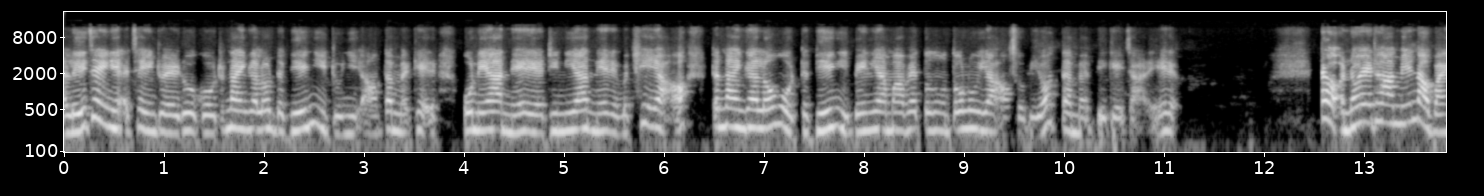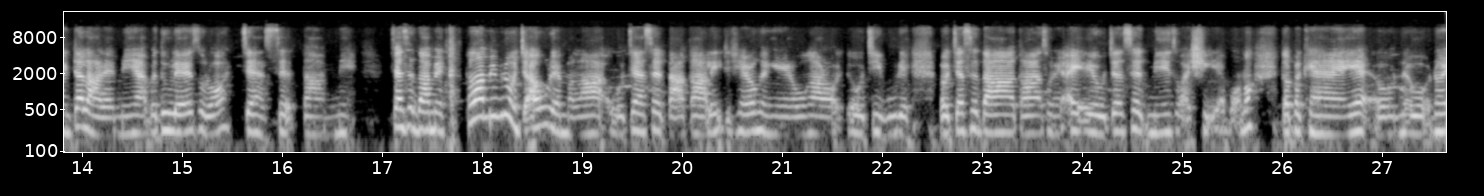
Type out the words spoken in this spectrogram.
အလေးချိန်နဲ့အချိန်တွေတို့ကိုတနိုင်ငံလုံးတပြေးညီတူညီအောင်သတ်မှတ်ခဲ့တယ်ဟိုနေကနဲတယ်ဒီနေကနဲတယ်မဖြစ်ရအောင်တနိုင်ငံလုံးကိုတပြေးညီဘယ်နေရာမှာပဲသုံးသုံးလို့ရအောင်ဆိုပြီးတော့သတ်မှတ်ပေးခဲ့ကြတယ်တဲ့အဲ့တော့အနော်ရထာမင်းနောက်ပိုင်းတက်လာတဲ့မင်းကဘာတူလဲဆိုတော့ကြံစစ်သားမင်း ကျန်စစ်သားမင်းဒါသာမင်းတို့ကြားဘူးတယ်မလားဟိုကျန်စစ်သားကလေတချေတော့ငငယ်တော့ကတော့ဟိုကြည်ဘူးတယ်ဟိုကျန်စစ်သားကဆိုရင်အဲ့ဟိုကျန်စစ်မင်းဆိုတာရှိတယ်ပေါ့နော်တော့ပကံရဲ့ဟိုဟိုနှွေ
